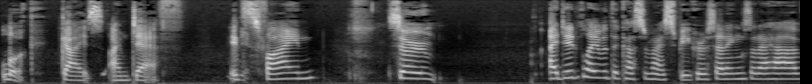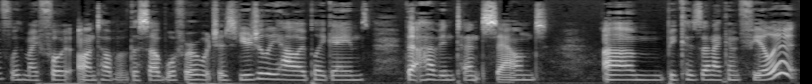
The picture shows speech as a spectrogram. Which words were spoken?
look, guys, I'm deaf. It's fine. So, I did play with the customized speaker settings that I have with my foot on top of the subwoofer, which is usually how I play games that have intense sound, um, because then I can feel it.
